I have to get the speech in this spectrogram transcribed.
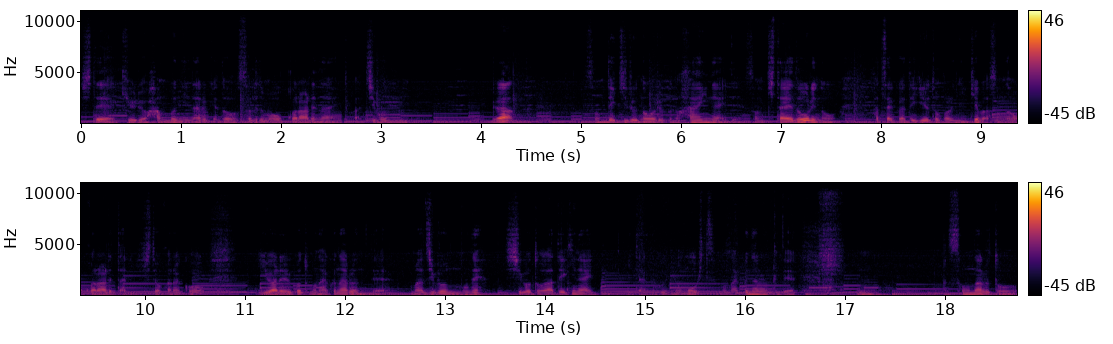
して給料半分になるけどそれでも怒られないとか自分がそのできる能力の範囲内でその期待通りの活躍ができるところに行けばそんな怒られたり人からこう言われることもなくなるんで、まあ、自分もね仕事ができないみたいな風に思う必要もなくなるんで、うん、そうなると、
